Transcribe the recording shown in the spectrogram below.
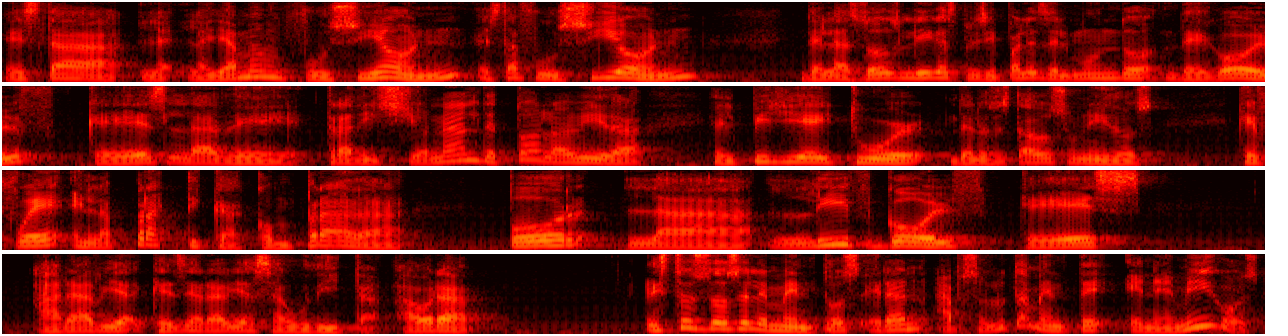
esta, la, llaman fusión, esta fusión de las dos ligas principales del mundo de golf, que es la de tradicional de toda la vida, el PGA Tour de los Estados Unidos, que fue en la práctica comprada por la Leaf Golf, que es, Arabia, que es de Arabia Saudita. Ahora, estos dos elementos eran absolutamente enemigos,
